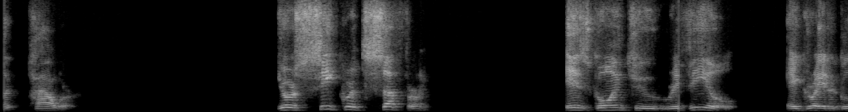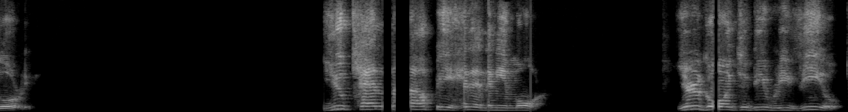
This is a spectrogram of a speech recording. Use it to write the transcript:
public power. Your secret suffering is going to reveal a greater glory. You cannot be hidden anymore. You're going to be revealed.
